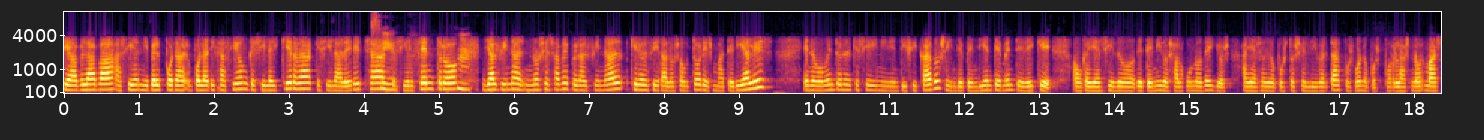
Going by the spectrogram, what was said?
se hablaba así a nivel polarización que si la izquierda, que si la derecha, que si el centro, mm. ya al final no se sabe, pero al final quiero decir a los autores materiales en el momento en el que sean identificados e independientemente de que, aunque hayan sido detenidos algunos de ellos, hayan sido puestos en libertad, pues bueno, pues por las normas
